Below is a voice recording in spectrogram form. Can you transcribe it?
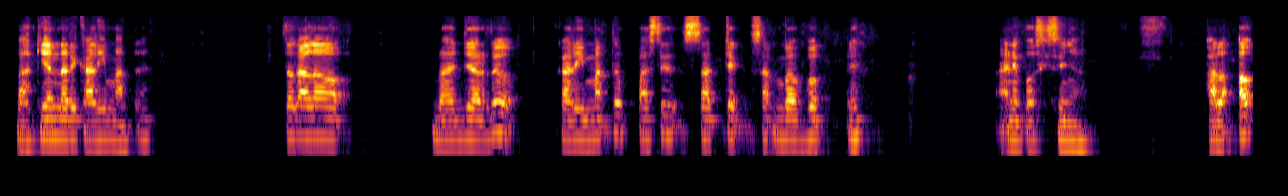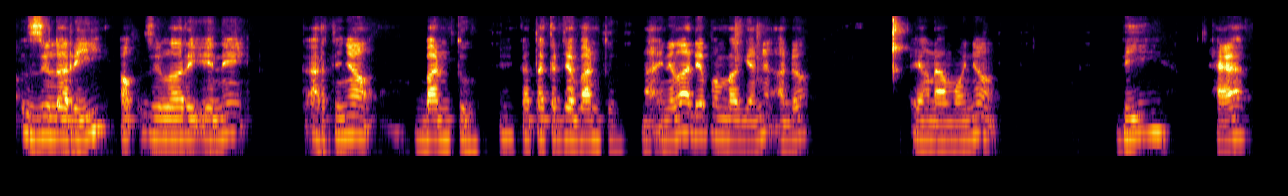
bagian dari kalimat. Ya. Itu kalau belajar tuh kalimat tuh pasti subjek sama verb ya. Nah, ini posisinya. Kalau auxiliary, auxiliary ini artinya bantu, ya. kata kerja bantu. Nah, inilah dia pembagiannya ada yang namanya be, have,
